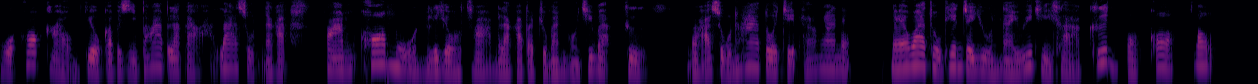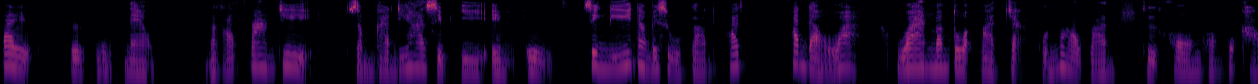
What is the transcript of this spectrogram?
หัวข้อข่าวเกี่ยวกับประสิทธิภาพราคาล่าสุดนะคะ ตามข้อมูล Real Time ราคาปัจจุบันของ Shiba คือนะคะ05 ตัว755เนี่ยแม้ว่าโทเค็นจะอยู่ในวิถีขาขึ้นแต่ก็เข้าใกล้แนว นะคะต้านที่สำคัญที่ 50 EMA สิ่งนี้นำไปสู่การคาดคาดเดาว่า วานบางตัวอาจจะขนถ่ายการถือครองของพวกเขา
